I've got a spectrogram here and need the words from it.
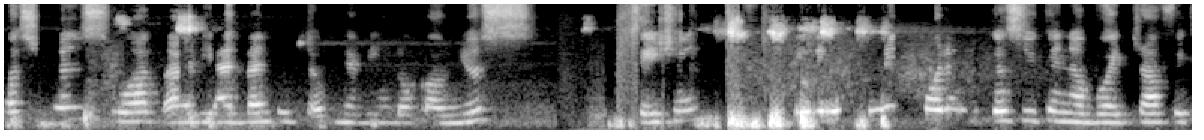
questions. What are the advantages of having local news station? It is very important because you can avoid traffic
